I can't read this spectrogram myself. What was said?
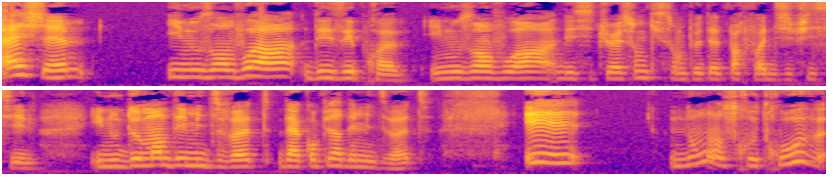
Hachem il nous envoie des épreuves, il nous envoie des situations qui sont peut-être parfois difficiles, il nous demande des mitzvot, d'accomplir des mitzvot. Et nous on se retrouve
